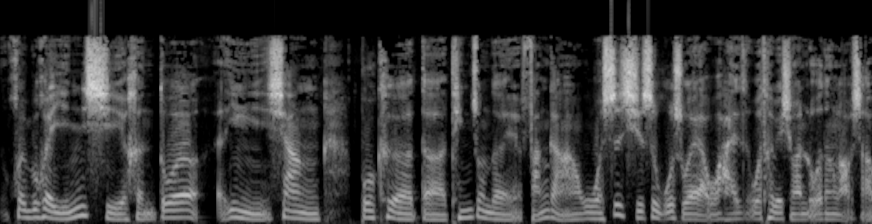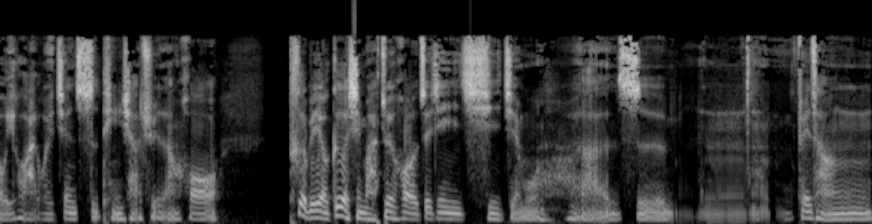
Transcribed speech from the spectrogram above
会不会引起很多印象。播客的听众的反感啊，我是其实无所谓啊，我还是我特别喜欢罗登老师啊，我以后还会坚持听下去。然后特别有个性吧，最后最近一期节目啊是嗯非常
